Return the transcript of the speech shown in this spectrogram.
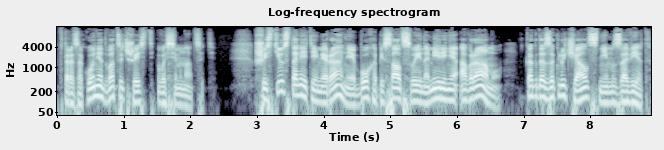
Второзаконие 26.18 Шестью столетиями ранее Бог описал свои намерения Аврааму, когда заключал с ним завет.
